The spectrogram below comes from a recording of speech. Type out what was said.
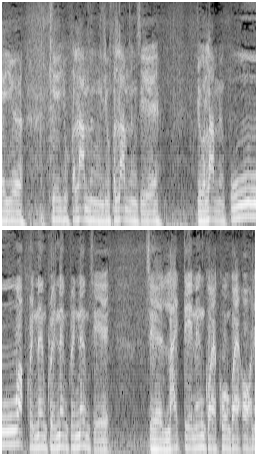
ให้เยอะเคอยู่กะลำหนึ่งอยู่กะลำหนึ่งเสียอยู่กะลำหนึ่งปูวกครนเนิมครนเนิมครนเนิมเสียเสียลายเตนึงกอยโคงกอยออกใน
